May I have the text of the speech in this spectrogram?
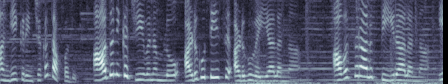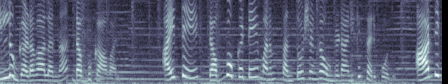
అంగీకరించక తప్పదు. ఆధునిక జీవనంలో అడుగు తీసి అడుగు వేయాలన్నా అవసరాలు తీరాలన్నా ఇల్లు గడవాలన్నా డబ్బు కావాలి. అయితే డబ్బు ఒక్కటే మనం సంతోషంగా ఉండడానికి సరిపోదు. ఆర్థిక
